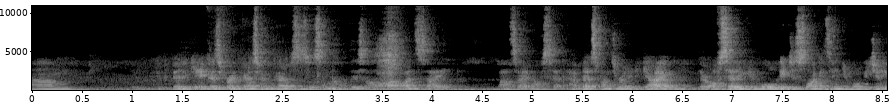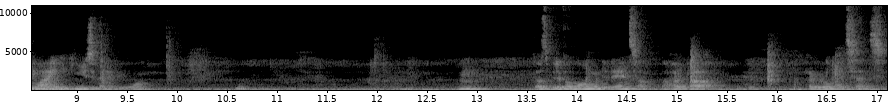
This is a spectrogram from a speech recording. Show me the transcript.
Um, better get, if it's for investment purposes or something like this, I, I'd say I'd say an offset. Have those funds ready to go. They're offsetting your mortgage, it's like it's in your mortgage anyway, you can use it whenever you want. Hmm. That was a bit of a long-winded answer. I hope, uh, hope it all made sense.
